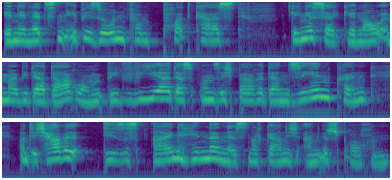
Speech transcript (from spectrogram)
In den letzten Episoden vom Podcast ging es ja genau immer wieder darum, wie wir das Unsichtbare dann sehen können. Und ich habe dieses eine Hindernis noch gar nicht angesprochen.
